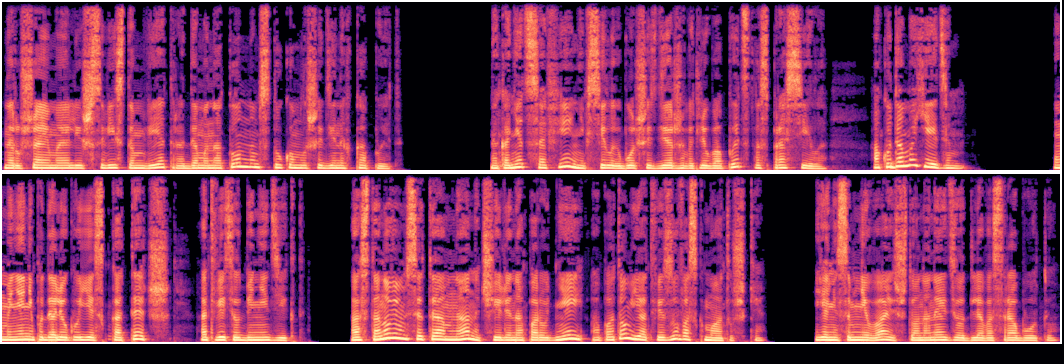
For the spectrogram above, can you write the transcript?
нарушаемая лишь свистом ветра да монотонным стуком лошадиных копыт. Наконец София, не в силах больше сдерживать любопытство, спросила, «А куда мы едем?» «У меня неподалеку есть коттедж», — ответил Бенедикт. «Остановимся там на ночь или на пару дней, а потом я отвезу вас к матушке. Я не сомневаюсь, что она найдет для вас работу».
